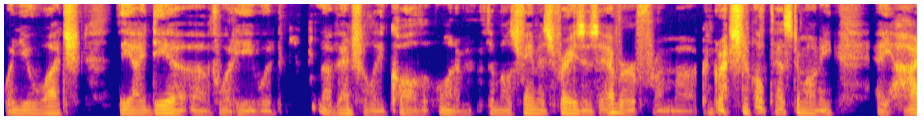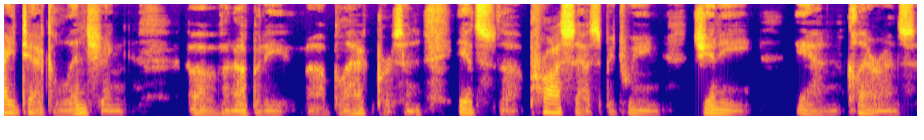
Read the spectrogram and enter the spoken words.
when you watch the idea of what he would eventually call one of the most famous phrases ever from uh, congressional testimony, a high-tech lynching of an uppity uh, black person. It's the process between Ginni and Clarence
